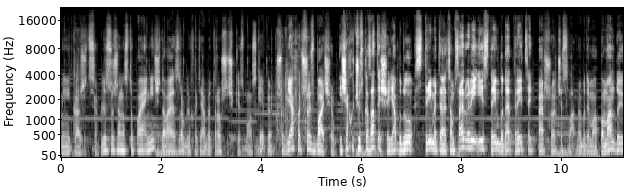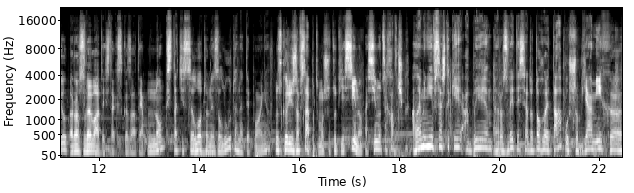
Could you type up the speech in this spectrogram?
мені кажеться. Плюс уже наступає ніч. Давай я зроблю хоча б трошечки смоскепів, щоб я хоч щось бачив. І ще хочу сказати, що я буду стрімити на цьому сервері, і стрім буде 31 числа. Ми будемо командою розвиватись, так сказати. Ну, кстати, село то не залутане, ти поняв? Ну, скоріш за все, тому що тут є сіно, а сіно це хавчик. Але мені все ж таки, аби розвитися до того етапу, щоб я міг е,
